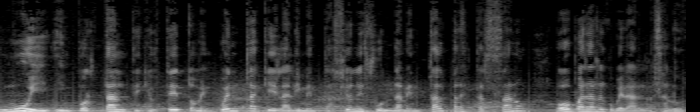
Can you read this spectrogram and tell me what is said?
muy importante que usted tome en cuenta que la alimentación es fundamental para estar sano o para recuperar la salud.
